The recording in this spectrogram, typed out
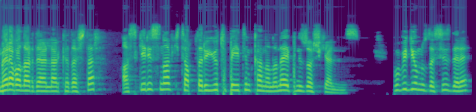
Merhabalar değerli arkadaşlar. Askeri Sınav Kitapları YouTube eğitim kanalına hepiniz hoş geldiniz. Bu videomuzda sizlere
